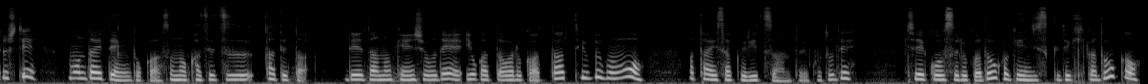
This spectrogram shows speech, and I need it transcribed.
そして問題点とかその仮説立てたデータの検証で良かった悪かったっていう部分を、ま対策立案ということで成功するかどうか現実的かどうかを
